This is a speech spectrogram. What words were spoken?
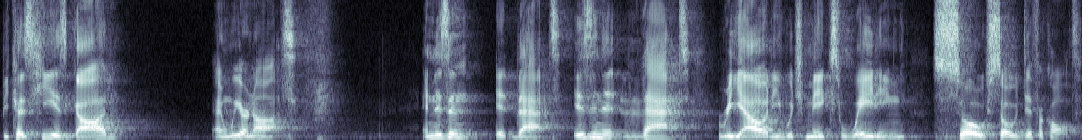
because he is God and we are not. And isn't it that? Isn't it that reality which makes waiting so, so difficult.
